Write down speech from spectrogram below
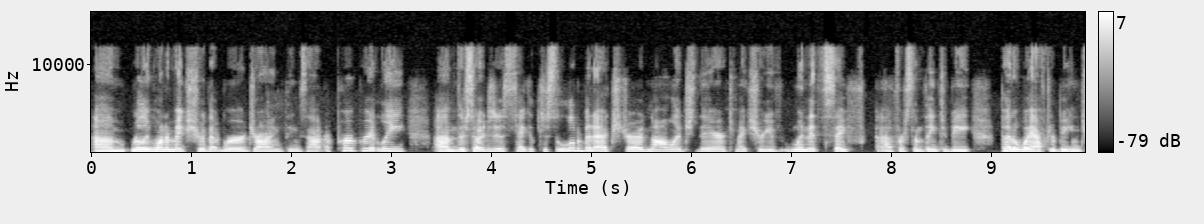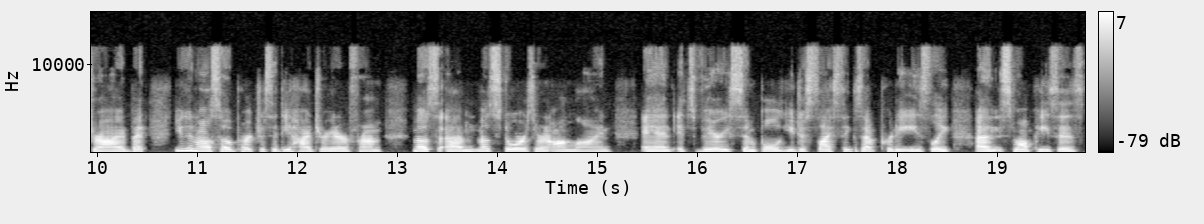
Um, really want to make sure that we're drying things out appropriately. Um, there, so it just takes just a little bit extra knowledge there to make sure you when it's safe uh, for something to be put away after being dried. But you can also purchase a dehydrator from most um, most stores or online, and it's very simple. You just slice things up pretty easily, um, small pieces,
